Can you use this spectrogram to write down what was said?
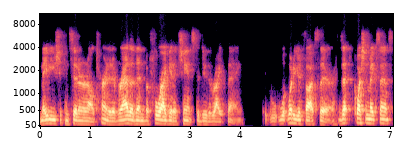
maybe you should consider an alternative rather than before I get a chance to do the right thing. What are your thoughts there? Does that question make sense?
